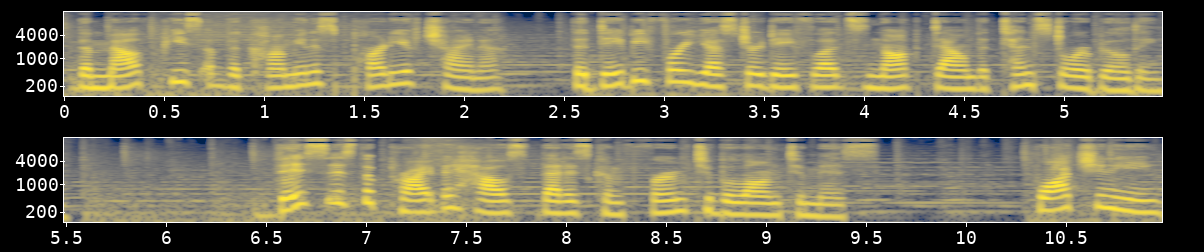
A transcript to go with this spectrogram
the mouthpiece of the Communist Party of China, the day before yesterday floods knocked down the 10-story building. This is the private house that is confirmed to belong to Ms. Hua Chunying,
